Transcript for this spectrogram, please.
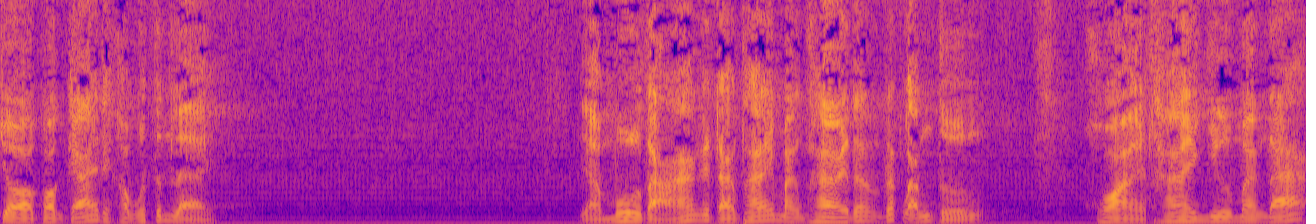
cho con cái thì không có tính lời. Và mô tả cái trạng thái mang thai đó rất là ấn tượng. Hoài thai như mang đá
